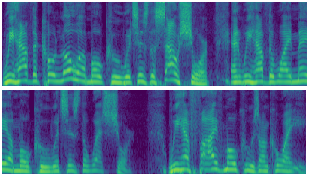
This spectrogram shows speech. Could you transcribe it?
We have the Koloa Moku, which is the South Shore. And we have the Waimea Moku, which is the West Shore. We have five Mokus on Kauai.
